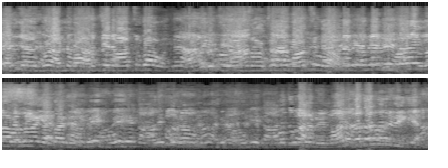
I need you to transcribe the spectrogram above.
ගන්න අන්න වාර්තේ මාතෘකාව ඔබතුමාලා මේ මාන කතා කරන්නේ කියන්නේ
